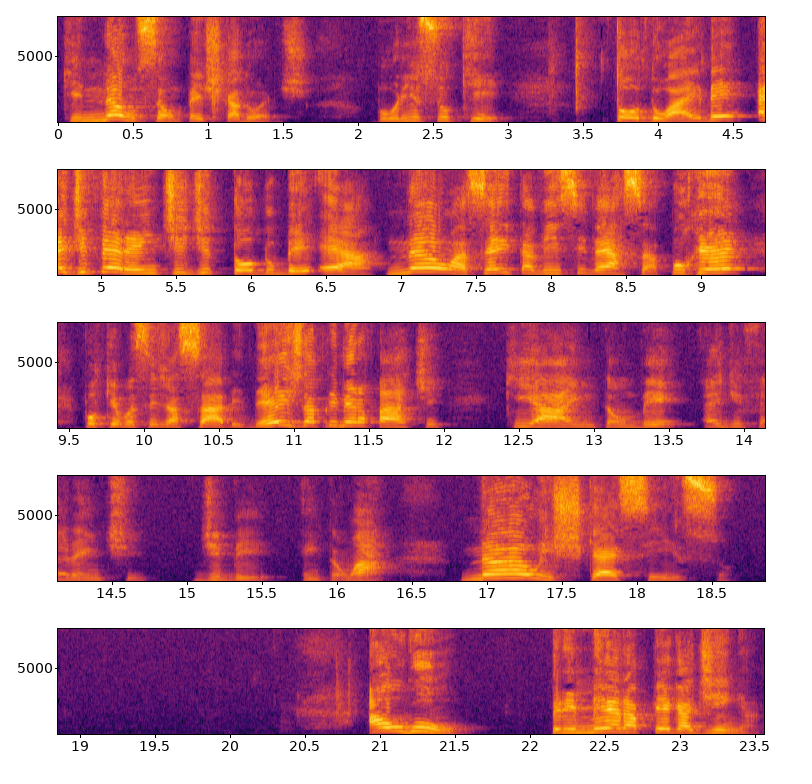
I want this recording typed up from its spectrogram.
que não são pescadores. Por isso que todo A e B é diferente de todo B é A. Não aceita vice-versa. Por quê? Porque você já sabe desde a primeira parte que A então B é diferente de B então A. Não esquece isso. Algum, primeira pegadinha.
